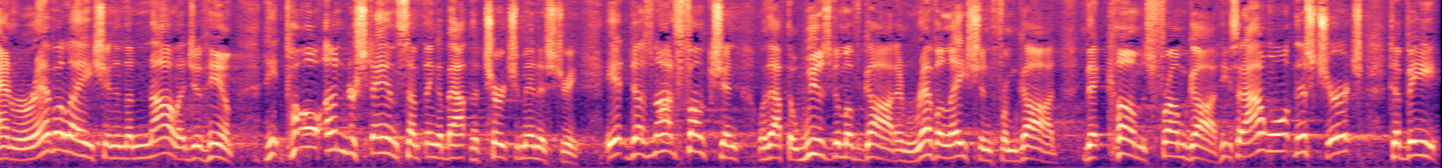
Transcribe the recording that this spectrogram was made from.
and revelation in the knowledge of Him. He, Paul understands something about the church ministry. It does not function without the wisdom of God and revelation from God that comes from God. He said, I want this church to be,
